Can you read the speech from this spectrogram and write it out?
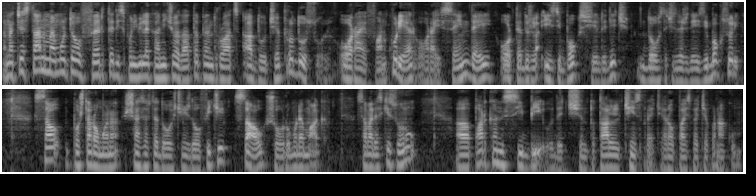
În acest an mai multe oferte disponibile ca niciodată pentru a-ți aduce produsul. Ori ai fan curier, ori ai same day, ori te duci la EasyBox și ridici 250 de EasyBox-uri sau Poșta Română 625 de oficii sau showroom mag. S-a mai deschis unul, uh, parcă în Sibiu, deci în total 15, erau 14 până acum.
